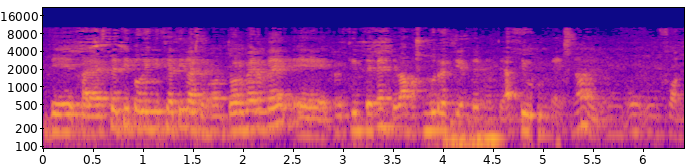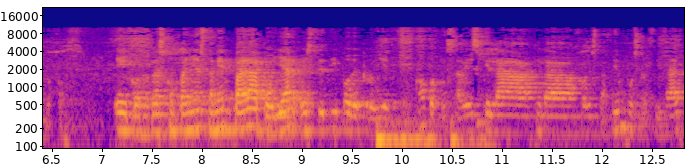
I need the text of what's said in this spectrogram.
de, para este tipo de iniciativas de motor verde eh, recientemente, vamos, muy recientemente, hace un mes, ¿no? un fondo. Eh, con otras compañías también para apoyar este tipo de proyectos, ¿no? porque sabéis que la, forestación, pues al final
